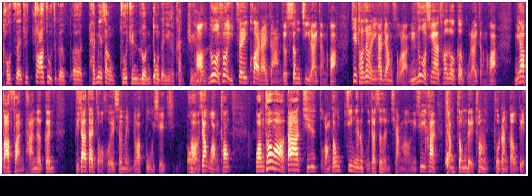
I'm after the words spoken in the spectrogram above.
投资人去抓住这个呃盘面上族群轮动的一个感觉？好，如果说以这一块来讲，就生计来讲的话，其实投资人应该这样说了：你如果现在操作个股来讲的话，你要把反弹的跟比较在走回升的，你就要布一些局。好像网通。网通哦，大家其实网通今年的股价是很强哦。你去看，像中磊创了破断高点，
